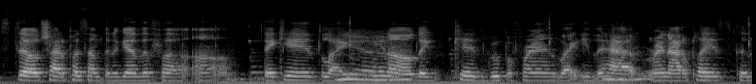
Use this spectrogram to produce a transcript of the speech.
still try to put something together for um their kids, like Yeah. you know, their kids group of friends, like either have Mm-hmm. rent out a place because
